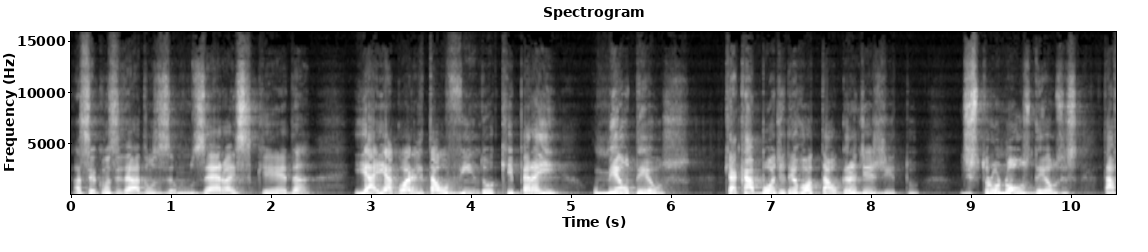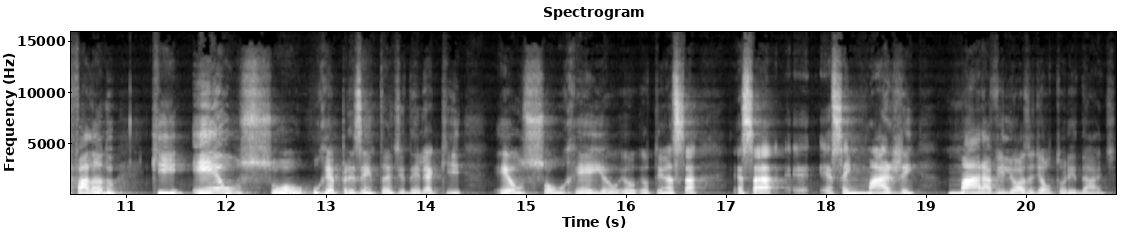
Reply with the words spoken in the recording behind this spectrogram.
a ser considerado um, zero à esquerda, e aí agora ele está ouvindo que, peraí, o meu Deus, que acabou de derrotar o grande Egito, destronou os deuses, está falando que eu sou o representante dele aqui eu sou o rei, eu, eu, eu tenho essa, essa, essa imagem maravilhosa de autoridade.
